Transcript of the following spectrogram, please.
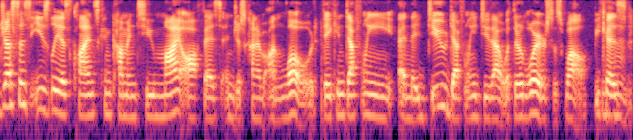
just as easily as clients can come into my office and just kind of unload, they can definitely, and they do definitely do that with their lawyers as well. Because Mhm.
